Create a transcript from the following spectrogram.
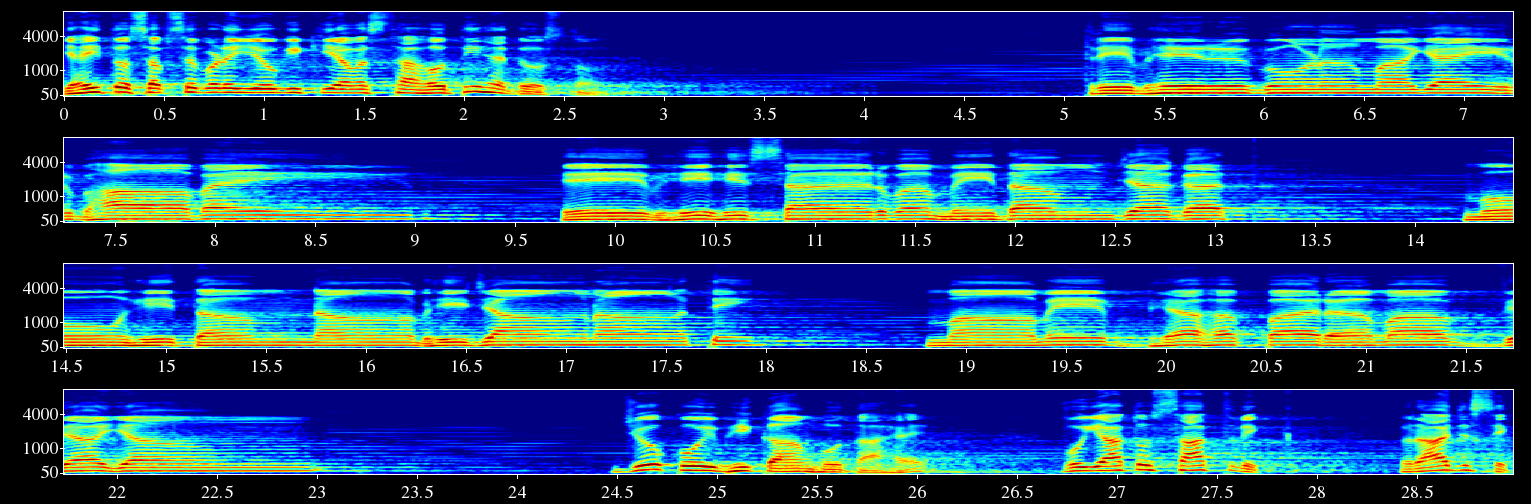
यही तो सबसे बड़े योगी की अवस्था होती है, दोस्तों। त्रिभिर्गुणमयैर्भावैर् सर्वमिदं जगत्। मोहितं नाभिजानाति मामेभ्य परमव्ययम्। जो कोई भी काम होता है, वो या तो सात्विक, राजसिक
